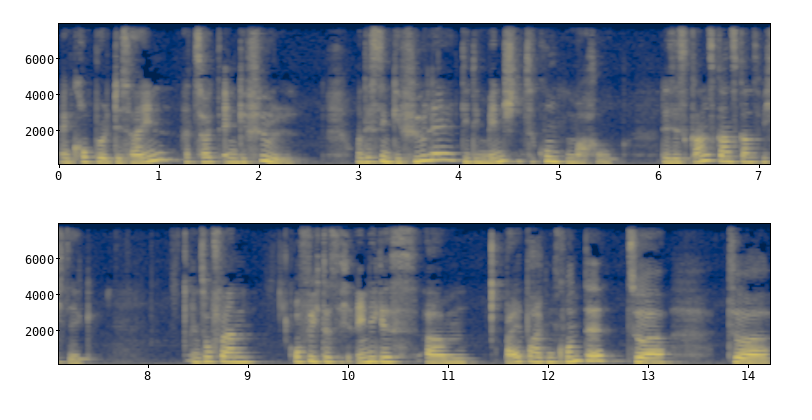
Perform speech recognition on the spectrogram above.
Ein Corporate Design erzeugt ein Gefühl. Und das sind Gefühle, die die Menschen zu Kunden machen. Das ist ganz, ganz, ganz wichtig. Insofern hoffe ich, dass ich einiges ähm, beitragen konnte zur, zur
